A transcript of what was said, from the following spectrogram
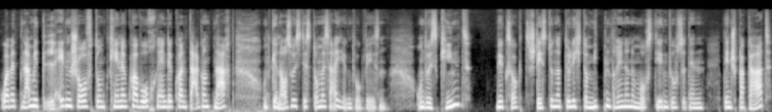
arbeiten auch mit Leidenschaft und kennen kein Wochenende, kein Tag und Nacht. Und genauso ist das damals auch irgendwo gewesen. Und als Kind wie gesagt, stehst du natürlich da mittendrin und machst irgendwo so den, den Spagat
